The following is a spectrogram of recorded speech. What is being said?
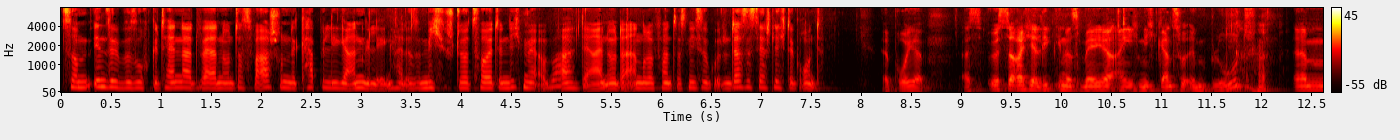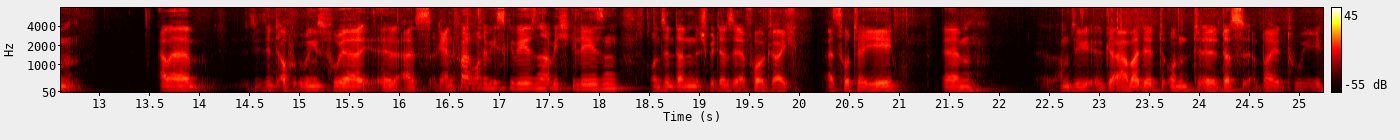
zum Inselbesuch getendert werden und das war schon eine kappelige Angelegenheit. Also mich stört heute nicht mehr, aber der eine oder andere fand das nicht so gut und das ist der schlichte Grund. Herr Projer, als Österreicher liegt Ihnen das Meer ja eigentlich nicht ganz so im Blut. ähm, aber Sie sind auch übrigens früher äh, als Rennfahrer unterwegs gewesen, habe ich gelesen, und sind dann später sehr erfolgreich als Hotelier. Ähm, haben Sie gearbeitet und äh, das bei TUI,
